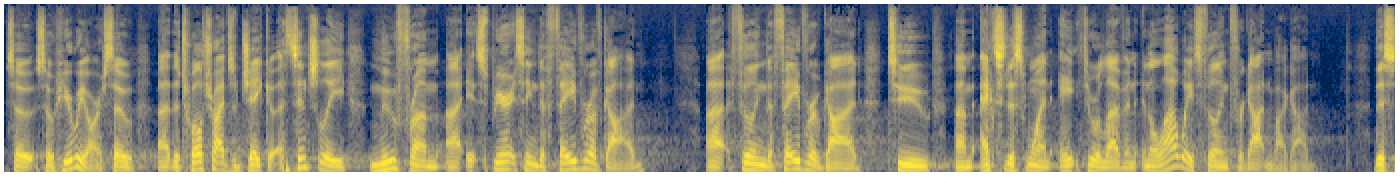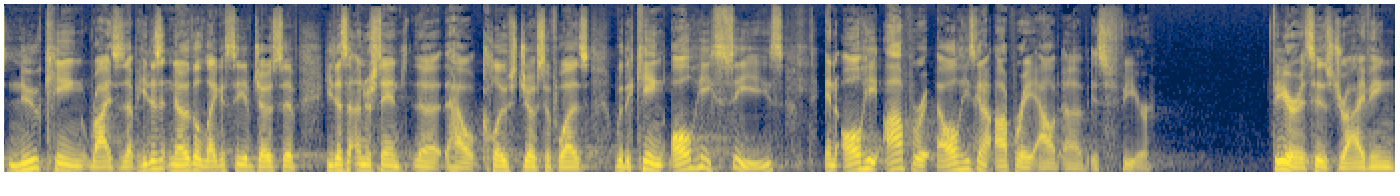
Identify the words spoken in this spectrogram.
so, so here we are. So uh, the 12 tribes of Jacob essentially move from uh, experiencing the favor of God. Uh, feeling the favor of God to um, Exodus 1 8 through 11, in a lot of ways feeling forgotten by God this new king rises up. He doesn't know the legacy of Joseph. He doesn't understand uh, how close Joseph was with the king. All he sees and all he operate, all he's going to operate out of is fear. Fear is his driving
